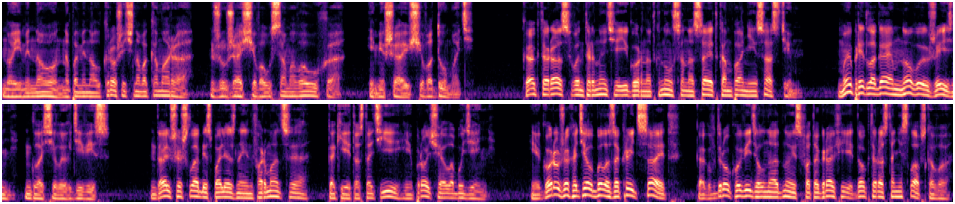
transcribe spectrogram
но именно он напоминал крошечного комара, жужжащего у самого уха и мешающего думать. Как-то раз в интернете Егор наткнулся на сайт компании Састим. «Мы предлагаем новую жизнь», – гласил их девиз. Дальше шла бесполезная информация, какие-то статьи и прочая лабудень. Егор уже хотел было закрыть сайт, как вдруг увидел на одной из фотографий доктора Станиславского.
